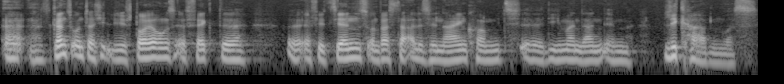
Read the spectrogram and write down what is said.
Äh, ganz unterschiedliche Steuerungseffekte Effizienz und was da alles hineinkommt, äh, die man dann im Blick haben muss.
